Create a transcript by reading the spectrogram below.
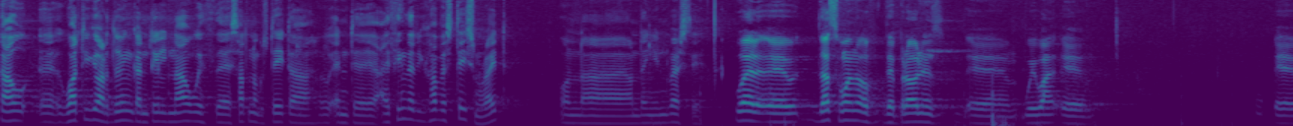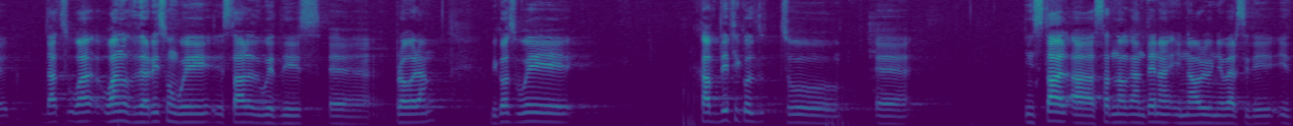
how uh, what you are doing until now with the SatNOGS data, and uh, I think that you have a station, right, on uh, on the university. Well, uh, that's one of the problems uh, we want. Uh, that's one of the reasons we started with this uh, program, because we have difficult to uh, install a SatNOGS antenna in our university. It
